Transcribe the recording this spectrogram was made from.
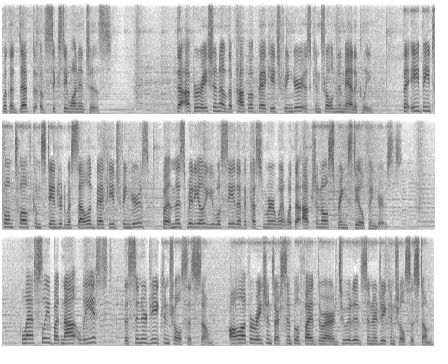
with a depth of 61 inches. The operation of the pop-up back gauge finger is controlled pneumatically. The AB1212 comes standard with solid back gauge fingers, but in this video you will see that the customer went with the optional spring steel fingers. Lastly but not least, the Synergy control system. All operations are simplified through our intuitive Synergy control system.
